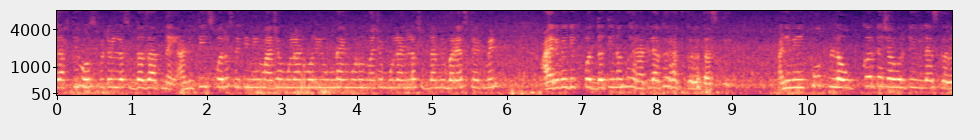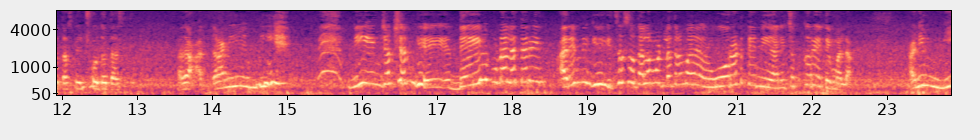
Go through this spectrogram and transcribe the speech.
जास्ती हॉस्पिटलला सुद्धा जात नाही. आणि तीच परिस्थिती मी माझ्या मुलांवर येऊ नाही म्हणून माझ्या मुलांना सुद्धा मी बऱ्याच स्टेटमेंट आयुर्वेदिक पद्धतीनं घरातल्या घरात करत असते. आणि मी खूप लवकर त्याच्यावरती इलाज करत असते शोधत असते. आता आणि मी मी इंजेक्शन घे देईल कुणाला तरी? अरे मी घ्यायचं स्वतःला म्हटलं तर मला ओरडते मी आणि चक्कर येते मला. आणि मी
